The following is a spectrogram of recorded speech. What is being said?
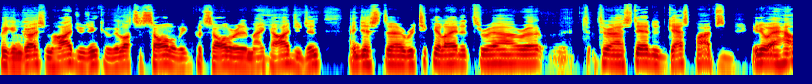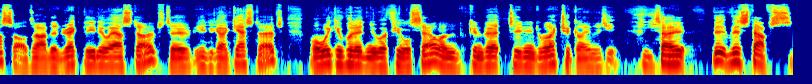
we can grow some hydrogen because we've got lots of solar. We can put solar in and make hydrogen, and just uh, reticulate it through our uh, th- through our standard gas pipes into our households, either directly into our stoves, to if you've got gas stoves, or we can put it into a fuel cell and convert it into electrical energy. Hmm. So th- this stuff's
